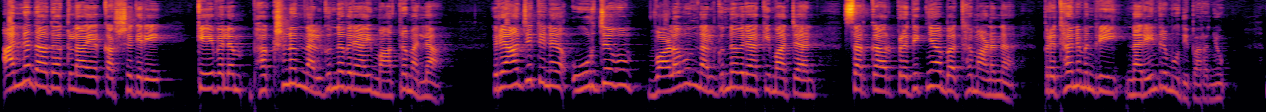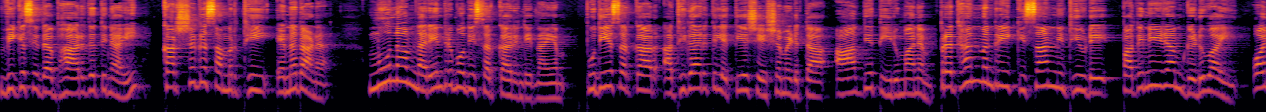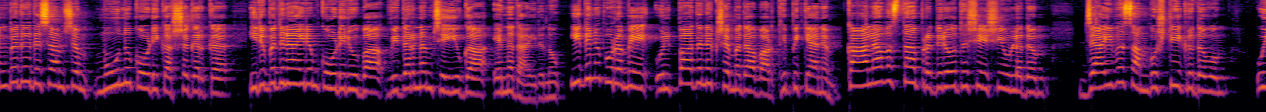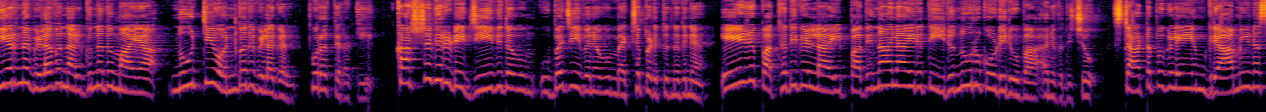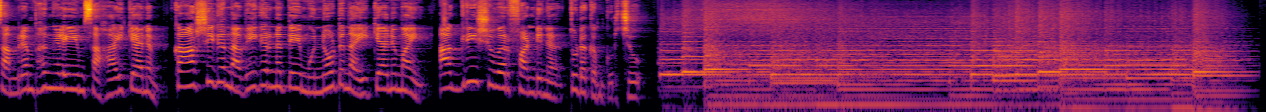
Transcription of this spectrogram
അന്നദാതാക്കളായ കർഷകരെ കേവലം ഭക്ഷണം നൽകുന്നവരായി മാത്രമല്ല രാജ്യത്തിന് ഊർജവും വളവും നൽകുന്നവരാക്കി മാറ്റാൻ സർക്കാർ പ്രതിജ്ഞാബദ്ധമാണെന്ന് പ്രധാനമന്ത്രി നരേന്ദ്രമോദി പറഞ്ഞു. വികസിത ഭാരതത്തിനായി കർഷക സമൃദ്ധി എന്നതാണ് മൂന്നാം നരേന്ദ്രമോദി സർക്കാരിന്റെ നയം. പുതിയ സർക്കാർ അധികാരത്തിലെത്തിയ ശേഷമെടുത്ത ആദ്യ തീരുമാനം പ്രധാനമന്ത്രി കിസാൻ നിധിയുടെ പതിനേഴാം ഗഡുവായി ഒൻപത് ദശാംശം മൂന്ന് കോടി കർഷകർക്ക് ഇരുപതിനായിരം കോടി രൂപ വിതരണം ചെയ്യുക എന്നതായിരുന്നു. ഇതിനു പുറമെ ഉൽപാദനക്ഷമത വർദ്ധിപ്പിക്കാനും കാലാവസ്ഥാ പ്രതിരോധശേഷിയുള്ളതും ജൈവ സമ്പുഷ്ടീകൃതവും ഉയർന്ന വിളവ് നൽകുന്നതുമായ നൂറ്റി ഒൻപത് വിളകൾ പുറത്തിറക്കി. കർഷകരുടെ ജീവിതവും ഉപജീവനവും മെച്ചപ്പെടുത്തുന്നതിന് ഏഴ് പദ്ധതികളിലായി പതിനാലായിരത്തി ഇരുന്നൂറ് കോടി രൂപ അനുവദിച്ചു. സ്റ്റാർട്ടപ്പുകളെയും ഗ്രാമീണ സംരംഭങ്ങളെയും സഹായിക്കാനും കാർഷിക നവീകരണത്തെ മുന്നോട്ട് നയിക്കാനുമായി അഗ്രിഷുവർ ഫണ്ടിന് തുടക്കം കുറിച്ചു.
